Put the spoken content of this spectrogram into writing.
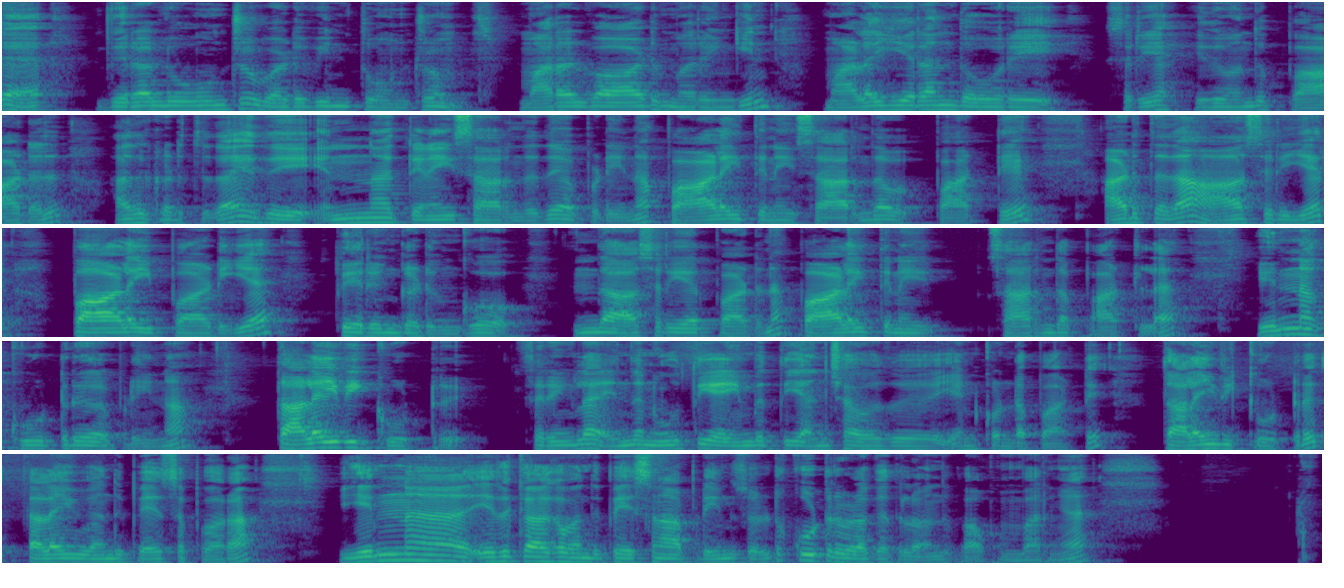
விரலூன்று வடுவின் தோன்றும். மரல்வாடு மருங்கின் மலையிறந்தோரே. சரியா? இது வந்து பாடல். அதுக்கடுத்ததாக இது என்ன திணை சார்ந்தது அப்படின்னா பாலை திணை சார்ந்த பாட்டு. அடுத்ததாக ஆசிரியர் பாலை பாடிய பெருங்கடுங்கோ. இந்த ஆசிரியர் பாடின பாலை சார்ந்த பாட்டில் என்ன கூற்று அப்படின்னா தலைவி கூற்று. சரிங்களா? இந்த நூற்றி ஐம்பத்தி அஞ்சாவது எண் கொண்ட பாட்டு தலைவி கூற்று. தலைவி வந்து பேச போகிறா என்ன எதுக்காக வந்து பேசினா அப்படின்னு சொல்லிட்டு கூற்று விளக்கத்தில் வந்து பார்ப்போம் பாருங்கள்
